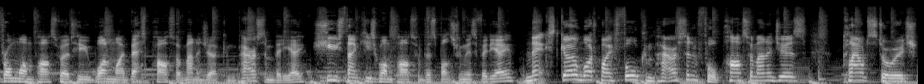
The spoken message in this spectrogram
from 1Password, who won my best password manager comparison video. Huge thank you to 1Password for sponsoring this video. Next, go and watch my full comparison for password managers, cloud storage,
